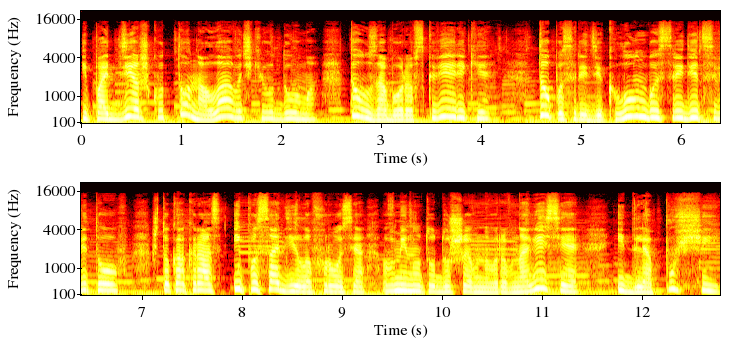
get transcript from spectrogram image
и поддержку то на лавочке у дома, то у забора в скверике – то посреди клумбы среди цветов, что как раз и посадила Фрося в минуту душевного равновесия и для пущей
